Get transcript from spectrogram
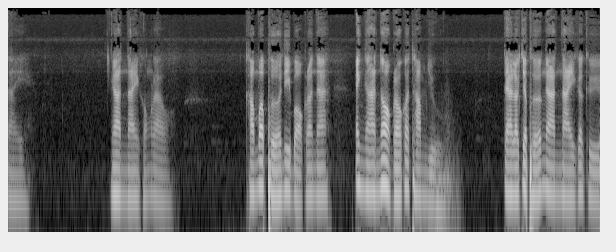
ใน งานในของเราคำว่าเผลอนี่บอกแล้วนะ ไองานนอกเราก็ทำอยู่ แต่เราจะเผลองานในก็คือ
